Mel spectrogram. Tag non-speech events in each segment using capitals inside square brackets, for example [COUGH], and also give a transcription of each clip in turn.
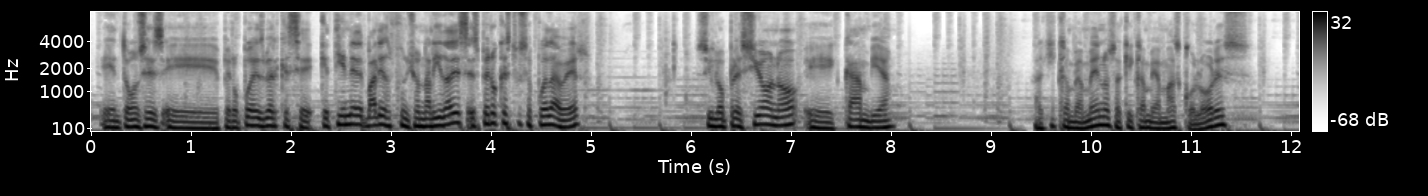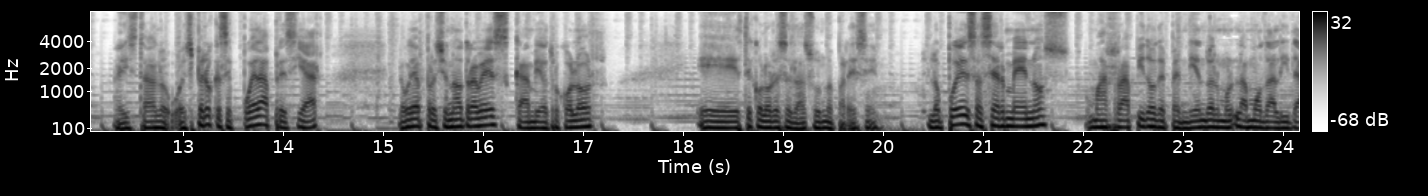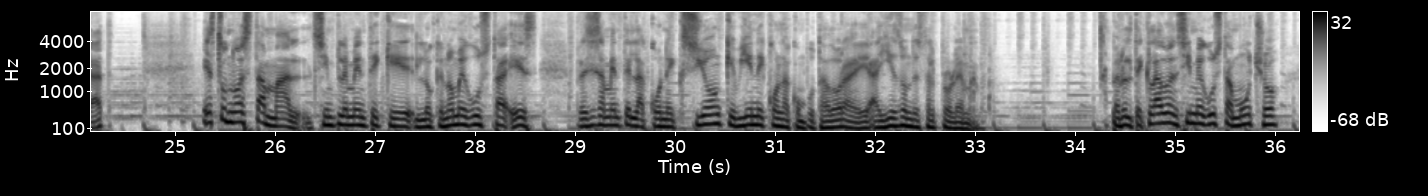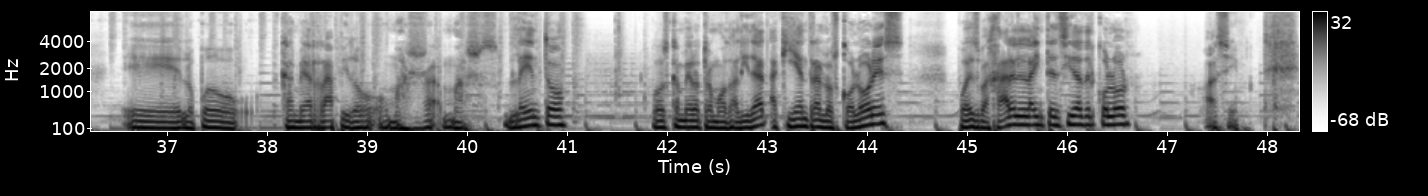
Entonces, eh, pero puedes ver que, se, que tiene varias funcionalidades. Espero que esto se pueda ver. Si lo presiono, eh, cambia. Aquí cambia menos, aquí cambia más colores. Ahí está. Espero que se pueda apreciar. Lo voy a presionar otra vez, cambia otro color. este color es el azul, me parece. Lo puedes hacer menos o más rápido dependiendo de la modalidad. Esto no está mal, simplemente que lo que no me gusta es precisamente la conexión que viene con la computadora. Eh, ahí es donde está el problema. Pero el teclado en sí me gusta mucho. Eh, lo puedo cambiar rápido o más, más lento. Puedes cambiar otra modalidad. Aquí entran los colores. Puedes bajar la intensidad del color. Así.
